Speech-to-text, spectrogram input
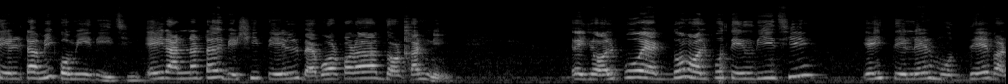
তেলটা আমি কমিয়ে দিয়েছি। এই রান্নাটায় বেশি তেল ব্যবহার করার দরকার নেই। এই অল্প, একদম অল্প তেল দিয়েছি। এই তেলের মধ্যে এবার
